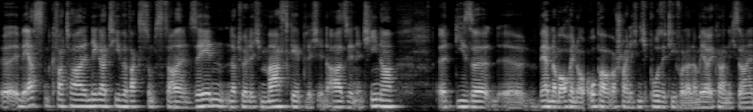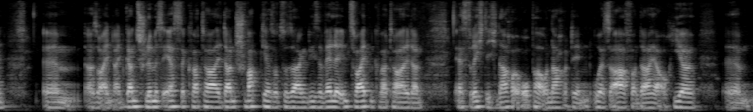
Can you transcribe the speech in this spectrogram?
äh, im ersten Quartal negative Wachstumszahlen sehen, natürlich maßgeblich in Asien, in China. Äh, diese äh, werden aber auch in Europa wahrscheinlich nicht positiv oder in Amerika nicht sein. Ähm, also ein, ein ganz schlimmes erste Quartal. Dann schwappt ja sozusagen diese Welle im zweiten Quartal dann erst richtig nach Europa und nach den USA. Von daher auch hier ähm,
